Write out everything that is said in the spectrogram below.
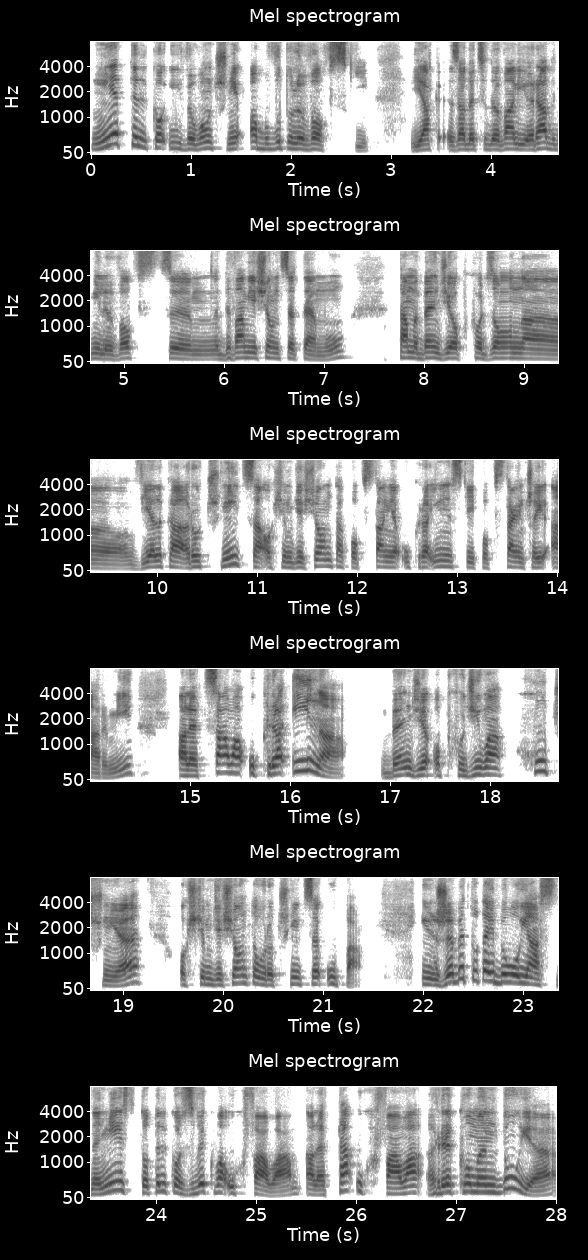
nie tylko i wyłącznie obwód lwowski, jak zadecydowali radni lwowscy mm, dwa miesiące temu, tam będzie obchodzona wielka rocznica 80. powstania ukraińskiej powstańczej armii, ale cała Ukraina będzie obchodziła hucznie 80. rocznicę UPA. I żeby tutaj było jasne, nie jest to tylko zwykła uchwała, ale ta uchwała rekomenduje,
